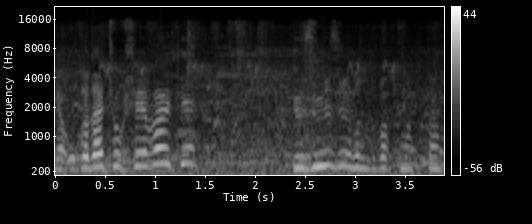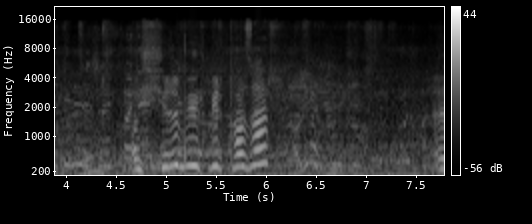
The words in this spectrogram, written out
Ya o kadar çok şey var ki gözümüz yoruldu bakmaktan. Aşırı büyük bir pazar. Ee,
